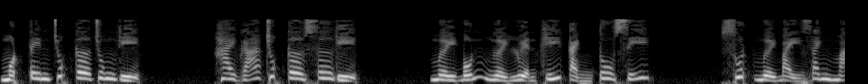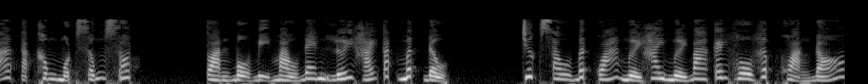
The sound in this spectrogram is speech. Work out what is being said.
một tên trúc cơ trung kỳ, hai gã trúc cơ sơ kỳ, mười bốn người luyện khí cảnh tu sĩ, suốt mười bảy danh mã tặc không một sống sót, toàn bộ bị màu đen lưới hái cắt mất đầu, trước sau bất quá mười hai mười ba cái hô hấp khoảng đó,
